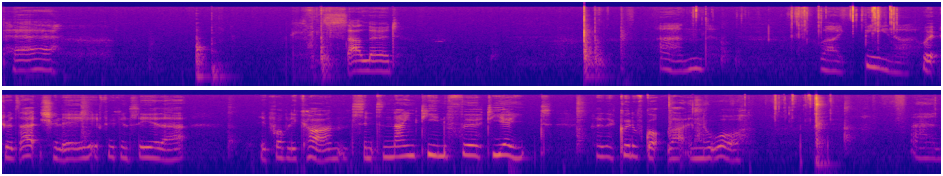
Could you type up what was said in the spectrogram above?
pear, salad, and ribena, which was actually, if you can see that, you probably can't, since 1938. So they could have got that in the war. And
